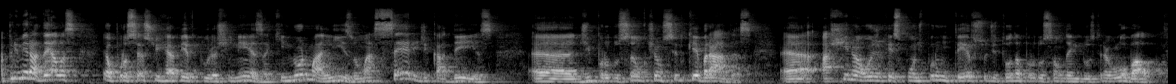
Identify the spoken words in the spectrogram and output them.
A primeira delas é o processo de reabertura chinesa, que normaliza uma série de cadeias uh, de produção que tinham sido quebradas. Uh, a China hoje responde por um terço de toda a produção da indústria global.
